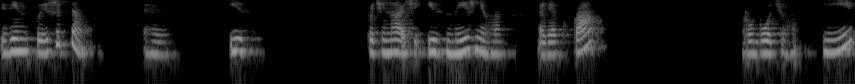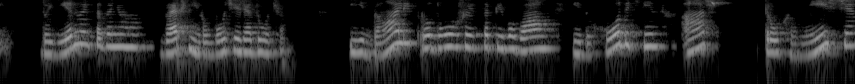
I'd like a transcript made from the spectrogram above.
Він пишеться е, із, починаючи із нижнього рядка робочого і доєднується до нього верхній робочий рядочок. І далі продовжується півовал, і доходить він аж трохи нижче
